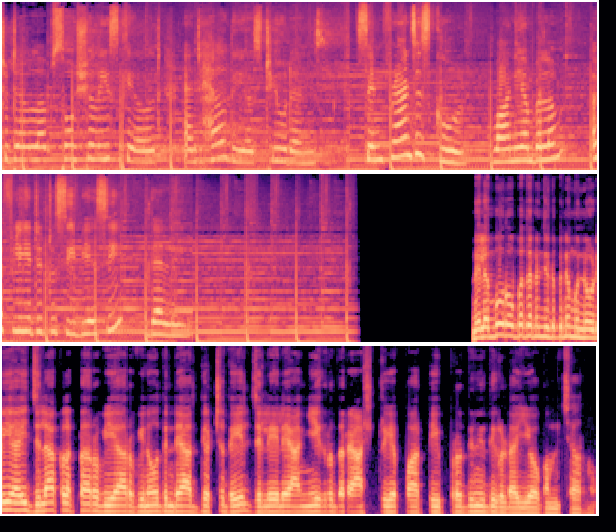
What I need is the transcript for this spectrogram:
to develop socially skilled and healthier students. St. Francis School, Vaniambalam, affiliated to CBSE, Delhi. Nilambur ഉപതെരഞ്ഞെടുപ്പിന് മുന്നോടിയായി ജില്ലാ കളക്ടർ വി ആർ വിനോദിന്റെ അധ്യക്ഷതയിൽ ജില്ലയിലെ അംഗീകൃത രാഷ്ട്രീയ പാർട്ടി പ്രതിനിധികളുടെ യോഗം ചേർന്നു.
